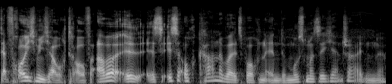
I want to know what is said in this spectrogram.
da freue ich mich auch drauf. Aber äh, es ist auch Karnevalswochenende, muss man sich entscheiden, ne?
